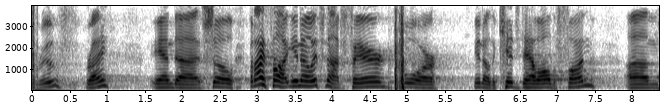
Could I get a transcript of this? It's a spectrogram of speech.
the roof, right? And uh, so, but I thought, you know, it's not fair for, you know, the kids to have all the fun, um,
